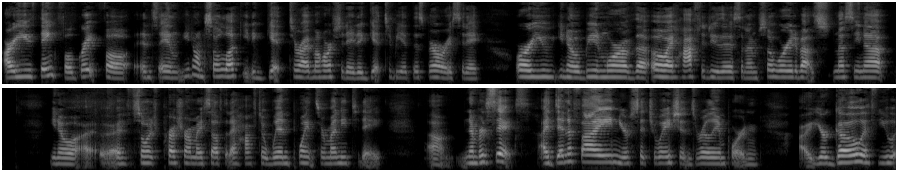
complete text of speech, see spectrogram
are you thankful, grateful, and saying, you know, I'm so lucky to get to ride my horse today, to get to be at this barrel race today? Or are you, you know, being more of the, oh, I have to do this and I'm so worried about messing up? You know, I, I have so much pressure on myself that I have to win points or money today. Um, number six, identifying your situations really important. Uh, your go if you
